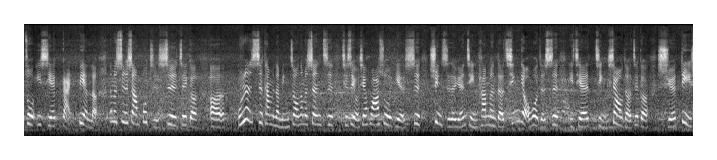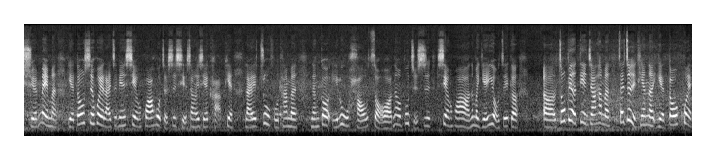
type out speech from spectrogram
做一些改变了。那么事实上，不只是这个呃不认识他们的民众，那么甚至其实有些花束也是殉职的远景他们的亲友，或者是以前警校的这个学弟学妹们，也都是会来这边献花，或者是写上一些卡片来祝福他们能够一路好走哦，那么不只是献花啊，那么也有这个，呃，周边的店家他们在这几天呢，也都会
